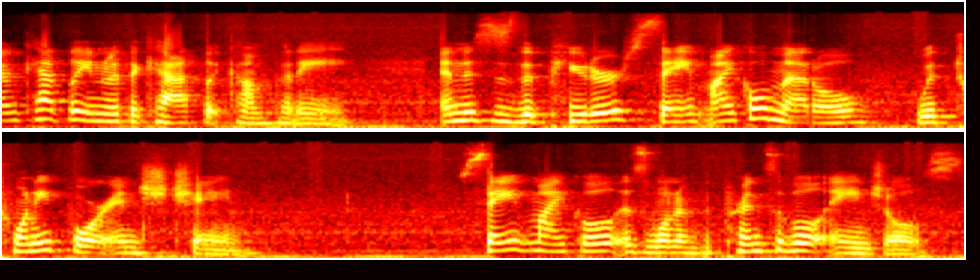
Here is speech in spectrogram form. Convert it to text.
I'm Kathleen with the Catholic Company, and this is the pewter St. Michael medal with 24 inch chain. St. Michael is one of the principal angels.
